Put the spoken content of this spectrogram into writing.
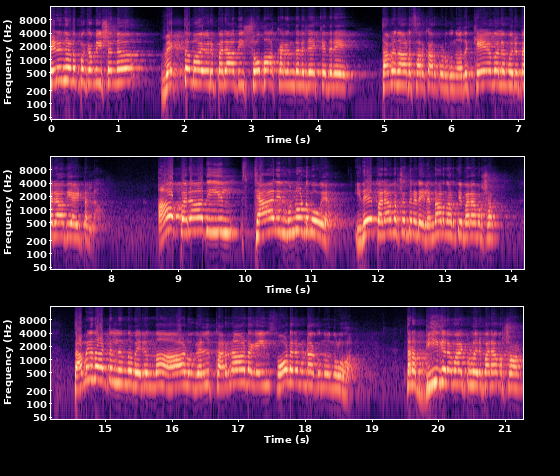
തിരഞ്ഞെടുപ്പ് കമ്മീഷന് വ്യക്തമായ ഒരു പരാതി ശോഭാ കരന്തലജയ്ക്കെതിരെ തമിഴ്നാട് സർക്കാർ കൊടുക്കുന്നു. അത് കേവലം ഒരു പരാതിയായിട്ടല്ല. ആ പരാതിയിൽ സ്റ്റാലിൻ മുന്നോട്ട് പോവുകയാണ്. ഇതേ പരാമർശത്തിനിടയിൽ എന്താണ് നടത്തിയ പരാമർശം? തമിഴ്നാട്ടിൽ നിന്ന് വരുന്ന ആളുകൾ കർണാടകയിൽ സ്ഫോടനമുണ്ടാക്കുന്നു എന്നുള്ളതാണ്. ഇത്ര ഭീകരമായിട്ടുള്ള ഒരു പരാമർശമാണ്.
